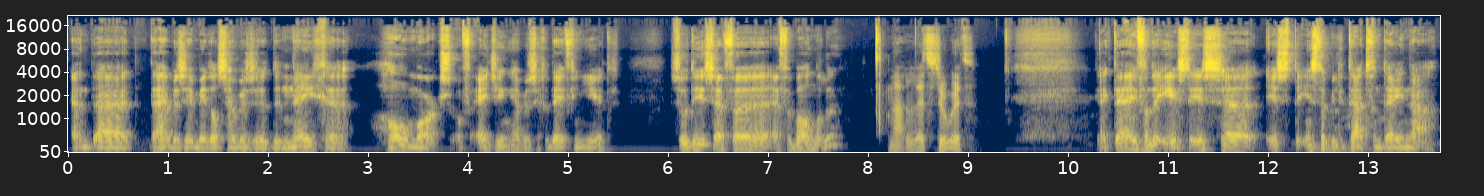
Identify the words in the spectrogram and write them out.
En daar, daar hebben ze inmiddels hebben ze de negen hallmarks of aging hebben ze gedefinieerd. Zullen die eens even, even behandelen? Nou, let's do it. Kijk, de, een van de eerste is, uh, is de instabiliteit van DNA.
